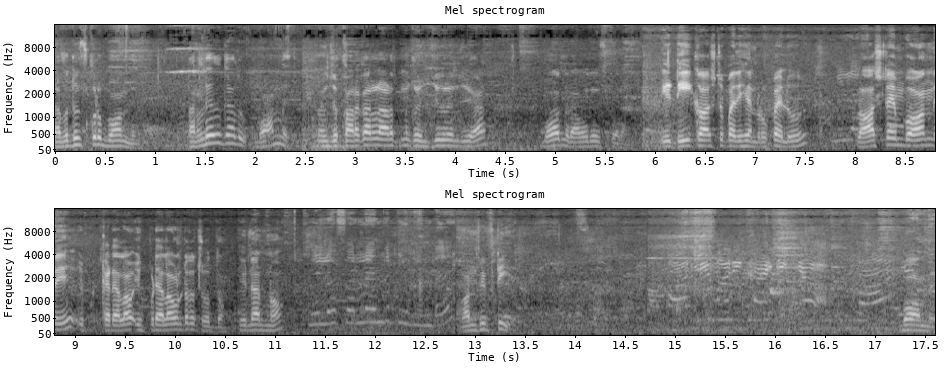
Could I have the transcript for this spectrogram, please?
రవ్వ దోశ కూడా బాగుంది. పర్లేదు కాదు బాగుంది. కొంచెం కరకరలాడుతుంది కొంచెం క్రంచిగా. బాగుంది రవ్వ దోశ కూడా ఈ టీ కాస్ట్ పదిహేను రూపాయలు. లాస్ట్ టైం బాగుంది. ఇక్కడ ఎలా ఇప్పుడు ఎలా ఉంటుందో చూద్దాం. ఏంటంటున్నావు? One fifty. బాగుంది.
